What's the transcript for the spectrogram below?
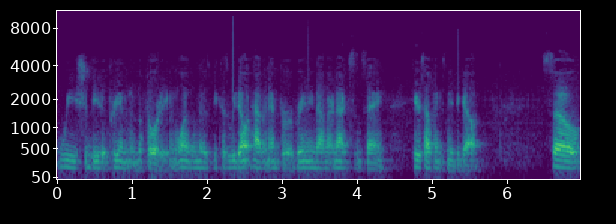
we should be the preeminent authority, and one of them is because we don't have an emperor bringing down our necks and saying here's how things need to go. So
